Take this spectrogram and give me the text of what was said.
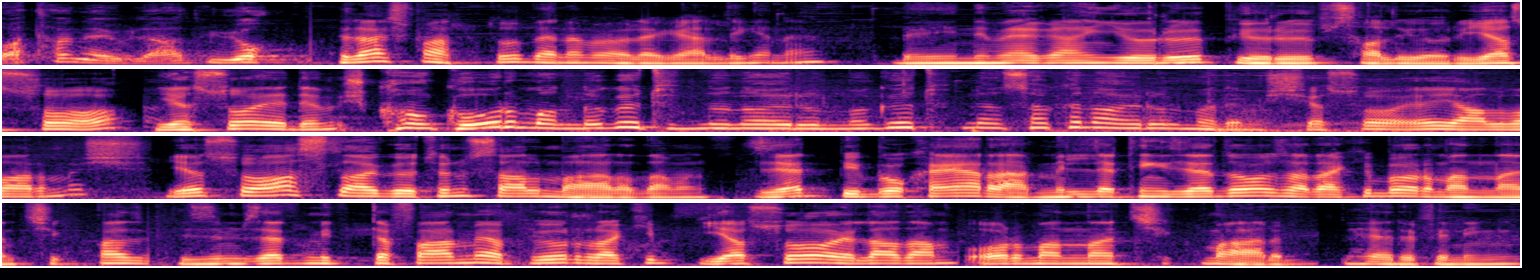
vatan evladı yok mu? Flash mı attı? Benim öyle geldi gene. Beynime gan yürüyüp yürüyüp salıyor. Yasuo. Yasuo'ya demiş kanka ormanda götümden ayrılma götümden sakın ayrılma demiş. Yasuo'ya yalvarmış. Yasuo asla götünü salma adamın. Zed bir boka yarar. Milletin Zed'i olsa rakip ormandan çıkmaz. Bizim Zed midde farm yapıyor. Rakip Yasuo ile adam ormandan çıkma herifinin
